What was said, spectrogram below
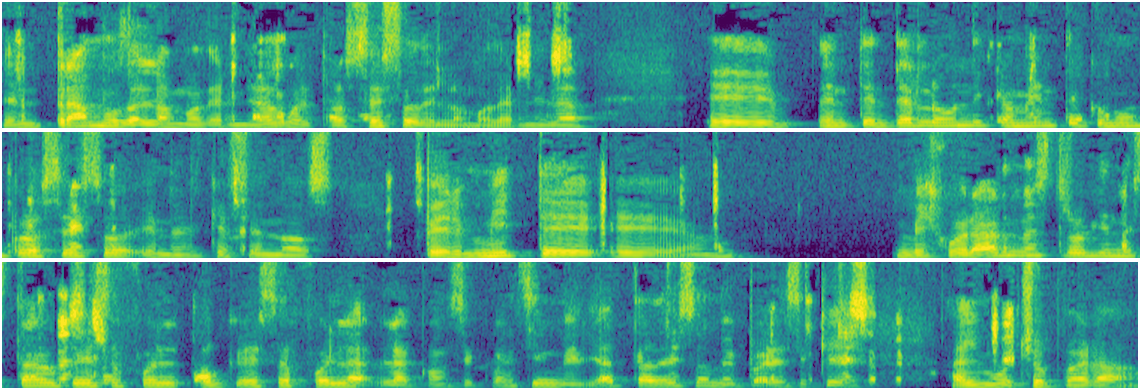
entramos a la modernidad o al proceso de la modernidad, entenderlo únicamente como un proceso en el que se nos permite mejorar nuestro bienestar o que eso fue, o que esa fue la, consecuencia inmediata de eso, me parece que hay mucho para,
